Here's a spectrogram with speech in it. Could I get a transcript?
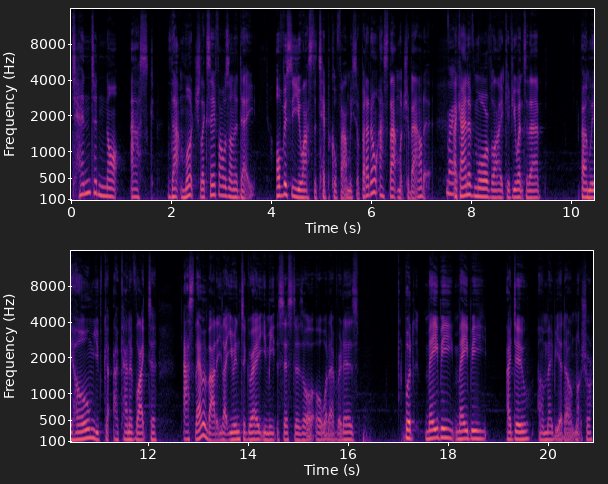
tend to not ask that much. Like say if I was on a date, obviously you ask the typical family stuff, but I don't ask that much about it. Right. I kind of more of like if you went to their family home, you've I kind of like to ask them about it. Like you integrate, you meet the sisters or or whatever it is. But maybe maybe I do, um, maybe I don't. Not sure.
